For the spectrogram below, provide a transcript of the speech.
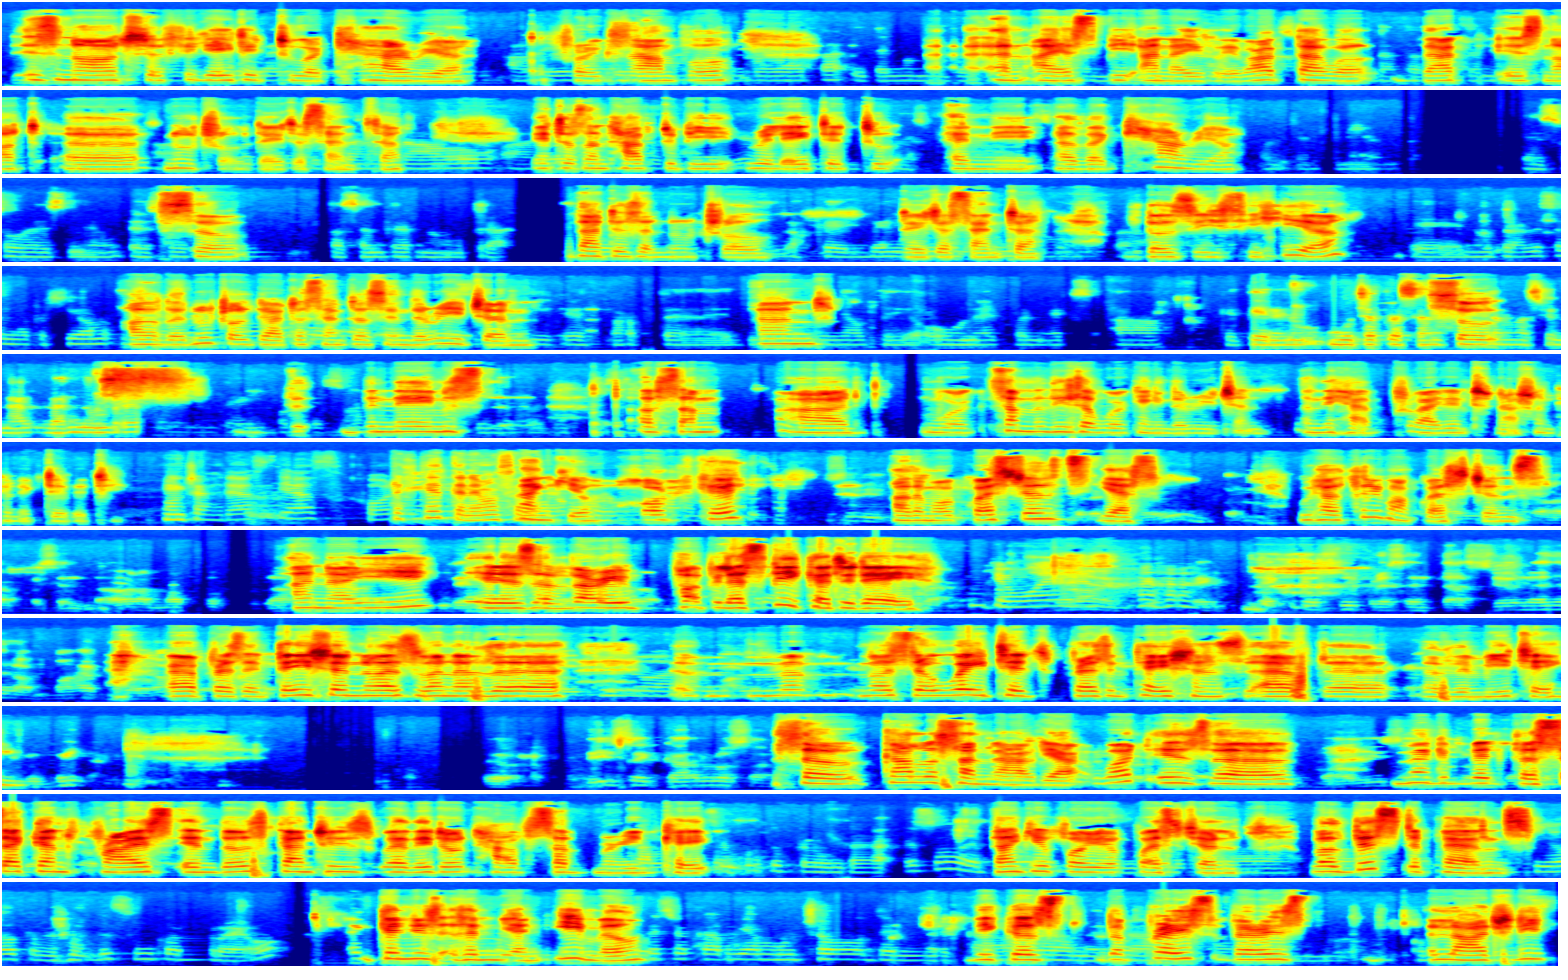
is not affiliated to a carrier. For example, an ISP Ana well, that is not a neutral data center. It doesn't have to be related to any other carrier. So that is a neutral data center. Those you see here are the neutral data centers in the region. And so the, the names of some uh, work, some of these are working in the region and they have provided international connectivity. Thank you. Jorge, are there more questions? Yes. We have three more questions. Anaí is a very popular speaker today. Her presentation was one of the most awaited presentations of the of the meeting. So, Carlos Sanabria, what is the megabit per second price in those countries where they don't have submarine cable? Thank you for your question. Well, this depends. Can you send me an email? Because the price varies largely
